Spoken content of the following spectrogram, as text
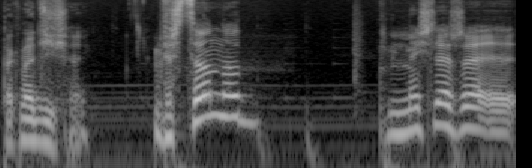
Tak na dzisiaj. Wiesz co, no myślę, że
